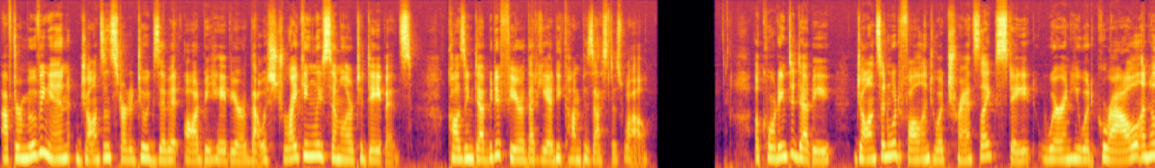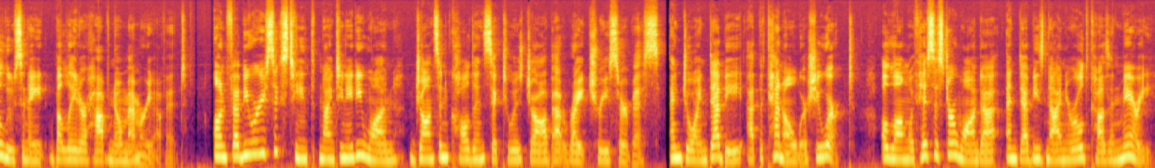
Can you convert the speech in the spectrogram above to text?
After moving in, Johnson started to exhibit odd behavior that was strikingly similar to David's, causing Debbie to fear that he had become possessed as well. According to Debbie, Johnson would fall into a trance like state wherein he would growl and hallucinate, but later have no memory of it. On February 16, 1981, Johnson called in sick to his job at Wright Tree Service and joined Debbie at the kennel where she worked, along with his sister Wanda and Debbie's nine year old cousin Mary.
